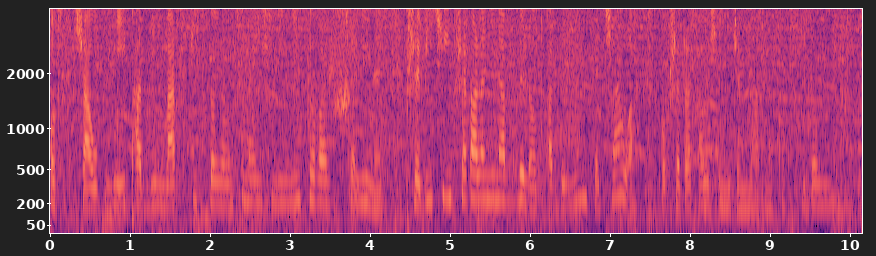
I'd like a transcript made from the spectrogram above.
Od strzałów z niej padli martwi stojący na ich linii towarzysze liny, przebici i przepaleni na wylot, a dymiące ciała poprzewracały się niczym marne kostki domina.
